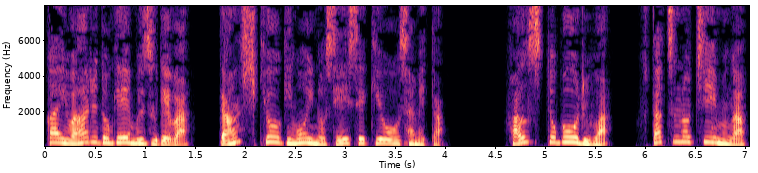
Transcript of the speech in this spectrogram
回ワールドゲームズでは男子競技5位の成績を収めた。ファウストボールは、二つのチームが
